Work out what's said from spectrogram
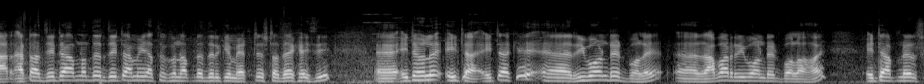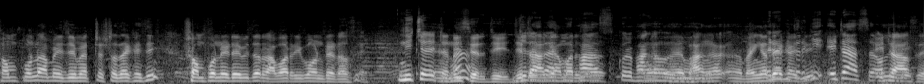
আর এটা যেটা আপনাদের যেটা আমি এতক্ষণ আপনাদেরকে ম্যাট্রেসটা দেখাইছি এটা হলো এইটা। এটাকে রিবন্ডেড বলে রাবার রিবন্ডেড বলা হয়। এটা আপনার সম্পূর্ণ আমি যে ম্যাট্রেসটা দেখাইছি সম্পূর্ণ এটার ভিতর রাবার রিবন্ডেড আছে। নিচের এটা নিচের জি যেটা আগে আমার করে ভাঙা হ্যাঁ, ভাঙা ভাঙা দেখাইছি। এটা আছে এটা আছে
